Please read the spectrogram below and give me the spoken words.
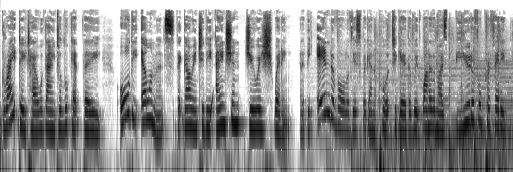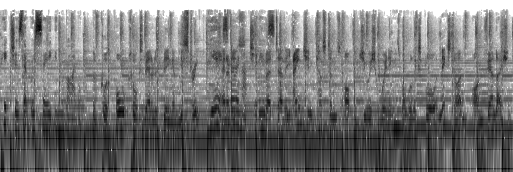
great detail, we're going to look at the all the elements that go into the ancient Jewish wedding. And at the end of all of this, we're going to pull it together with one of the most beautiful prophetic pictures that we see in the Bible. Of course, Paul talks about it as being a mystery. Yes, and very is. much, it is. But uh, the ancient customs of the Jewish wedding is what we'll explore next time on Foundations.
